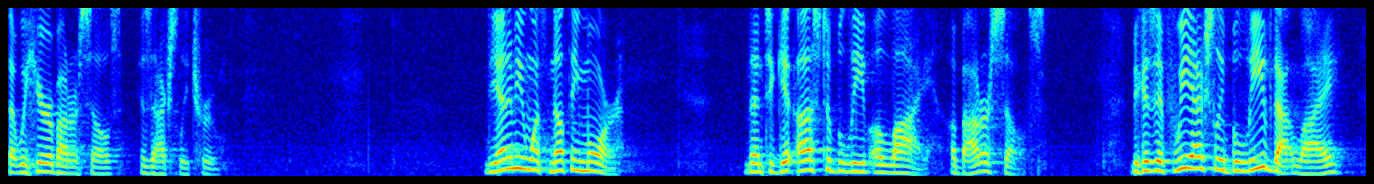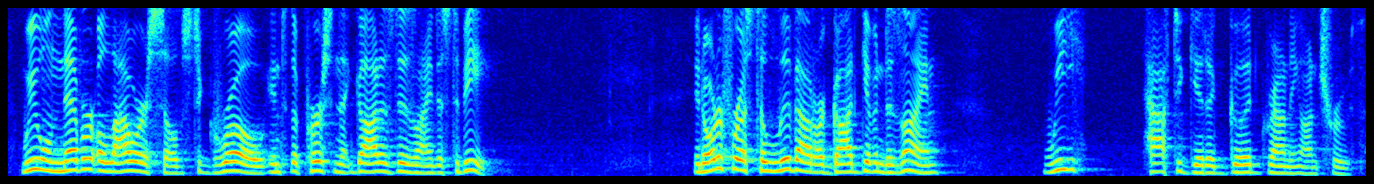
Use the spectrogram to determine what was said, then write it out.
that we hear about ourselves is actually true. The enemy wants nothing more than to get us to believe a lie about ourselves. Because if we actually believe that lie, we will never allow ourselves to grow into the person that God has designed us to be. In order for us to live out our God given design, we have to get a good grounding on truth.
